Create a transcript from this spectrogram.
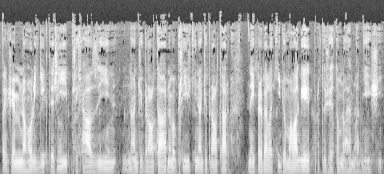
Takže mnoho lidí, kteří přichází na Gibraltar nebo přijíždí na Gibraltar, nejprve letí do Malagy, protože je to mnohem levnější.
